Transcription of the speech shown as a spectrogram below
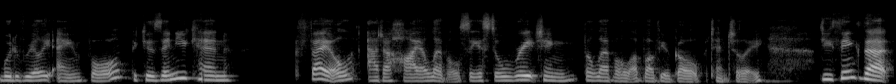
would really aim for, because then you can fail at a higher level. So you're still reaching the level above your goal potentially. Do you think that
